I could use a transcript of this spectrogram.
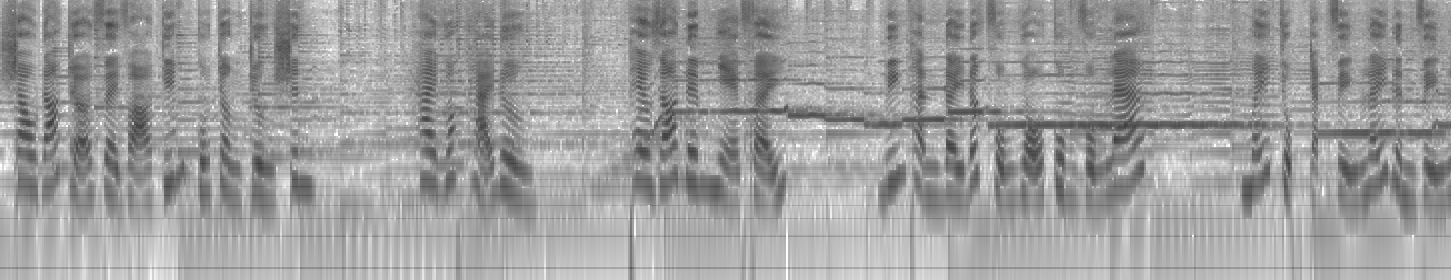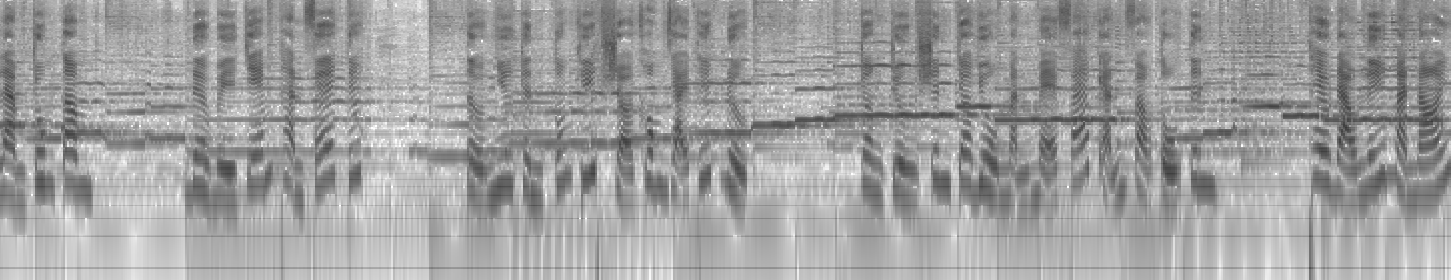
Sau đó trở về vỏ kiếm của Trần Trường Sinh. Hai gốc hải đường, Theo gió đêm nhẹ phẩy, Biến thành đầy đất vụn gỗ cùng vụn lá. Mấy chục trạch viện lấy đình viện làm trung tâm, Đều bị chém thành phế tức Tự như Trình Tuấn khiếp sợ không giải thích được. Trần Trường Sinh cho dù mạnh mẽ phá cảnh vào tụ tinh, Theo đạo lý mà nói,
